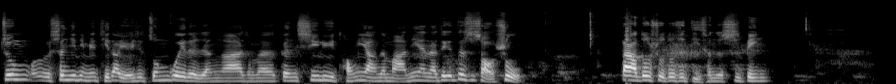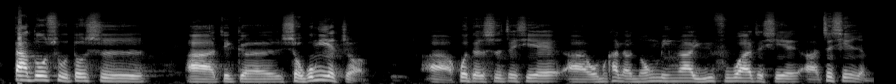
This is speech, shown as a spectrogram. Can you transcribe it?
中圣经里面提到有一些尊贵的人啊，什么跟西律同养的马念啊，这个都是少数，大多数都是底层的士兵，大多数都是啊这个手工业者。啊，或者是这些啊我们看到农民啊、渔夫啊这些啊这些人。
